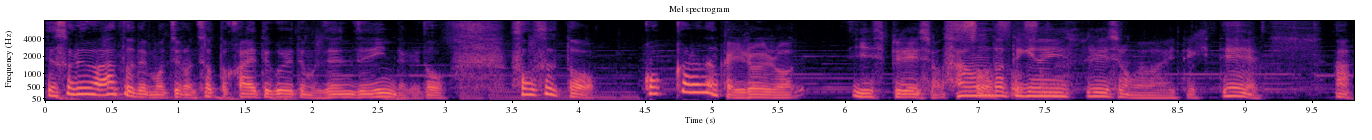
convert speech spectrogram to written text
でそれは後でもちろんちょっと変えてくれても全然いいんだけどそうするとこっからなんかいろいろインスピレーションサウンド的なインスピレーションが湧いてきてあ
